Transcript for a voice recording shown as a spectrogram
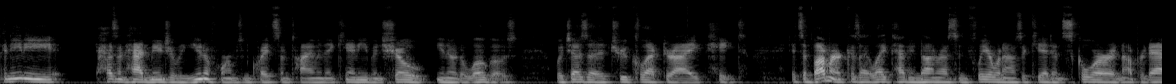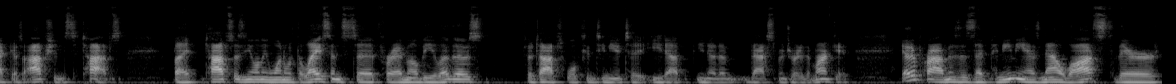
Panini hasn't had major league uniforms in quite some time and they can't even show, you know, the logos, which as a true collector, I hate. It's a bummer because I liked having Donruss and Fleer when I was a kid and Score and Upper Deck as options to Topps. But Topps was the only one with the license to, for MLB logos, so Topps will continue to eat up, you know, the vast majority of the market. The other problem is, is that Panini has now lost their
